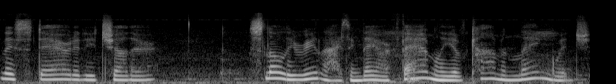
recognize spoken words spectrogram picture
They stared at each other, slowly realizing they are family of common language.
